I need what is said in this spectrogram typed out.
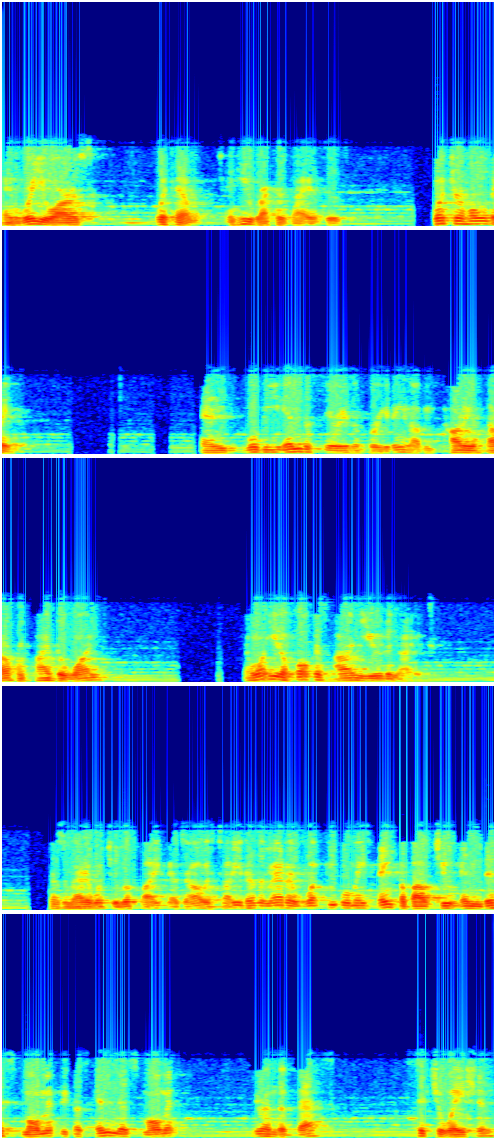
And where you are is with Him, and He recognizes what you're holding. And we'll be in the series of breathing, and I'll be counting us down from five to one. I want you to focus on you tonight. Doesn't matter what you look like, as I always tell you, doesn't matter what people may think about you in this moment, because in this moment, you're in the best situation,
